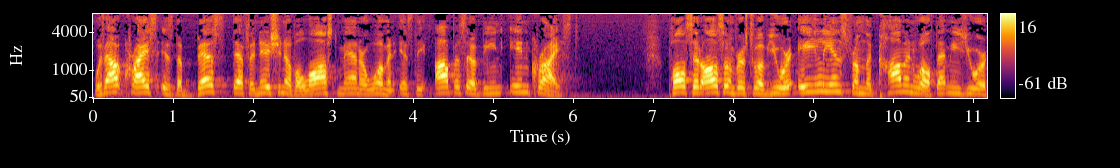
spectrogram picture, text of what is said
Without Christ is the best definition of a lost man or woman. It's the opposite of being in Christ. Paul said also in verse 12, You were aliens from the commonwealth. That means you were,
